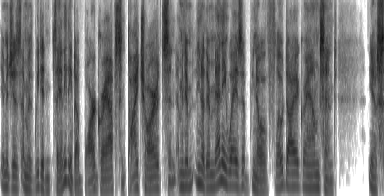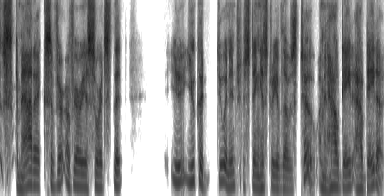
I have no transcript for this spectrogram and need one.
images. I mean, we didn't say anything about bar graphs and pie charts, and I mean, there you know there are many ways of you know flow diagrams and you know schematics of, of various sorts that you you could do an interesting history of those too. I mean, how data how data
